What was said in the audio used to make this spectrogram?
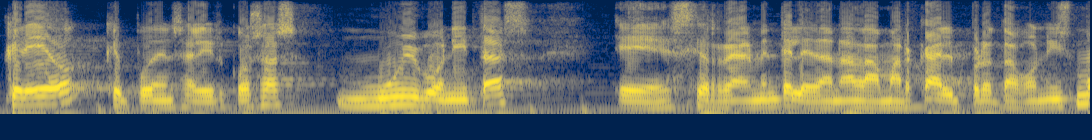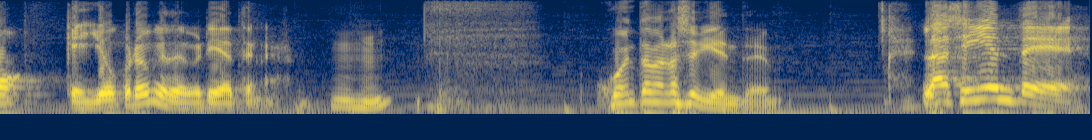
creo que pueden salir cosas muy bonitas eh, si realmente le dan a la marca el protagonismo que yo creo que debería tener. Cuéntame la siguiente. La siguiente,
